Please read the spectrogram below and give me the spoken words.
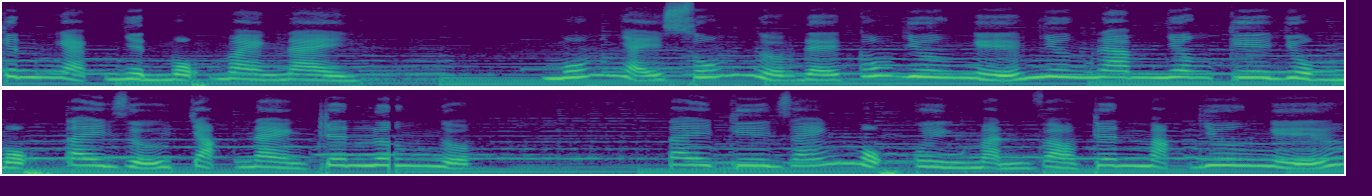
kinh ngạc nhìn một màn này. Muốn nhảy xuống ngựa để cứu Dương Nghĩa Nhưng nam nhân kia dùng một tay giữ chặt nàng trên lưng ngựa. Tay kia dán một quyền mạnh vào trên mặt Dương Nghĩa.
